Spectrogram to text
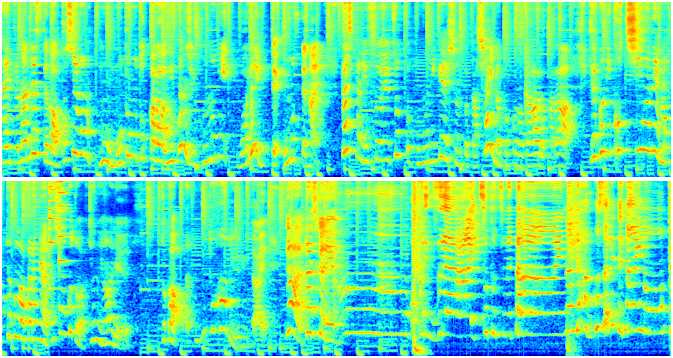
タイプなんですけど私はもう元々から日本人こんなに悪いって思ってない。確かにそういうちょっとコミュニケーションとかシャイなところがあるから逆にこっちはね全くわからない。私のことは興味ある？とか本当あるみたい。が確かにうーん分かりづらい。ちょっと冷たい。なんでハックされてないのって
